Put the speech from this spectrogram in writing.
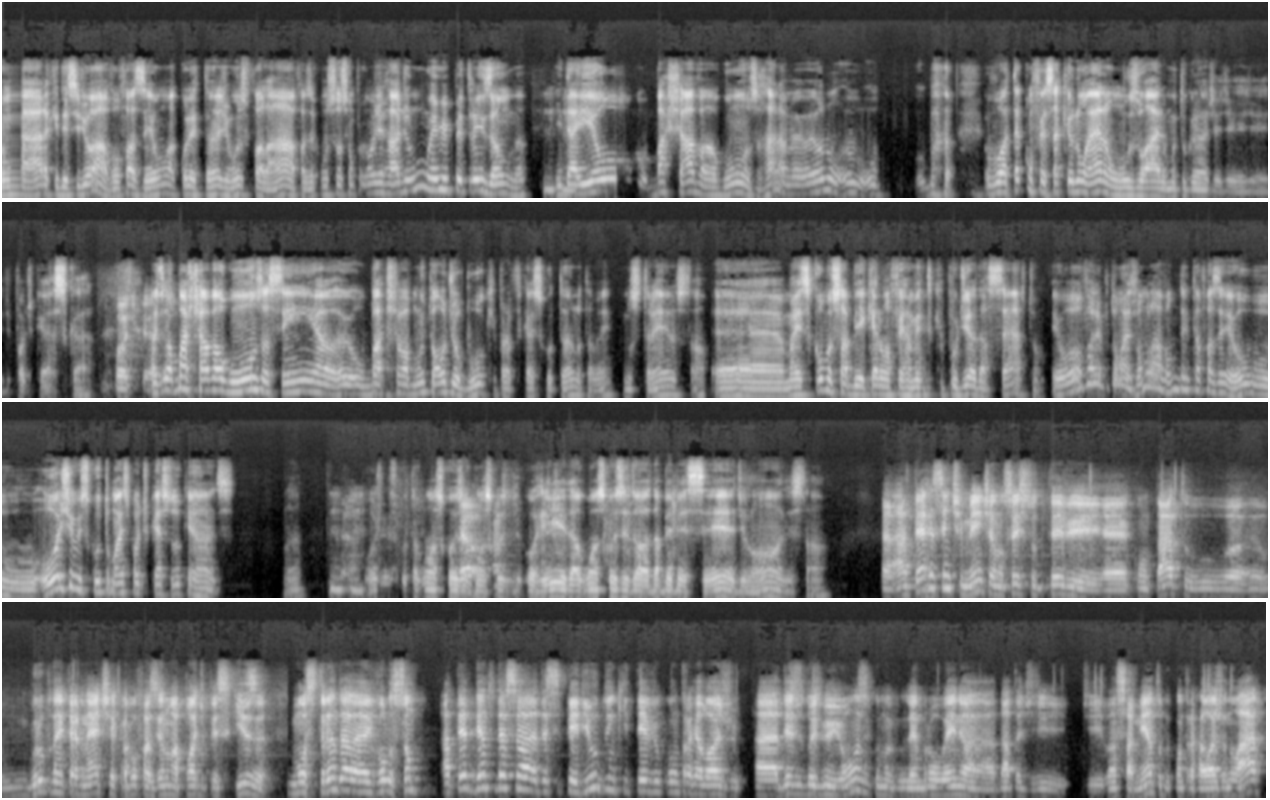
um cara que decidiu, ah, vou fazer uma coletânea de música, falar, ah, fazer como se fosse um programa de rádio, um MP3ão, né? Uhum. E daí eu baixava alguns, raramente, eu não... Eu, eu vou até confessar que eu não era um usuário muito grande de, de, de podcast, cara. Podcast. Mas eu baixava alguns, assim, eu, eu baixava muito audiobook para ficar escutando também, nos treinos e tal. É, mas como eu sabia que era uma ferramenta que podia dar certo, eu falei pro Tomás, vamos lá, vamos tentar fazer. Eu, hoje eu escuto mais podcast do que antes. Né? Uhum. Hoje eu escuto algumas coisas, é, algumas coisas de corrida, algumas coisas da, da BBC, de Londres e tal. É, até recentemente, eu não sei se tu teve é, contato, um grupo na internet acabou fazendo uma pod pesquisa mostrando a evolução até dentro dessa, desse período em que teve o contrarrelógio, uh, desde 2011, como lembrou o Enio, a data de, de lançamento do contrarrelógio no ar,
